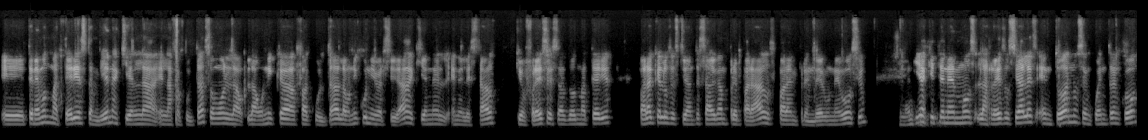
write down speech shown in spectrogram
Eh, tenemos materias también aquí en la, en la facultad. Somos la, la, única facultad, la única universidad aquí en el, en el estado que ofrece esas dos materias para que los estudiantes salgan preparados para emprender un negocio. Y aquí tenemos las redes sociales. En todas nos encuentran con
